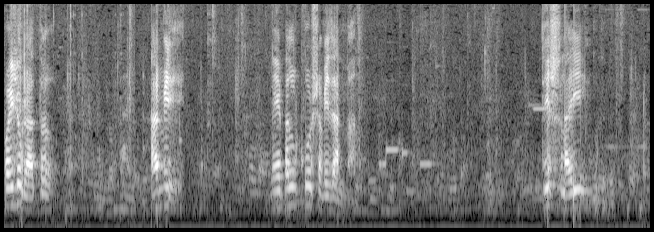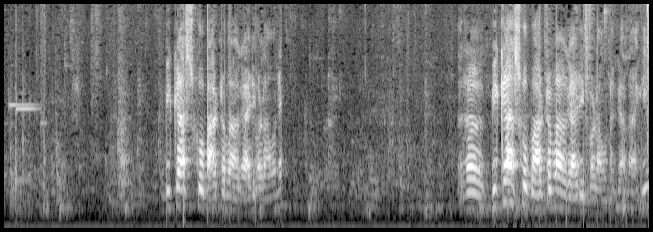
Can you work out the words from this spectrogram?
पहिलो कुरा त हामी नेपालको संविधानमा देशलाई विकासको बाटोमा अगाडि बढाउने र विकासको बाटोमा अगाडि बढाउनका लागि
